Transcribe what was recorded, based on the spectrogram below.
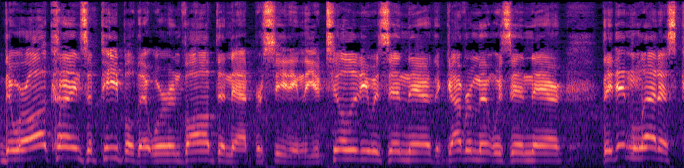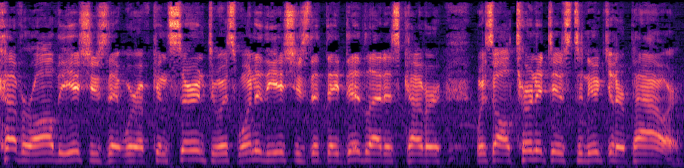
there were all kinds of people that were involved in that proceeding. The utility was in there, the government was in there. They didn't let us cover all the issues that were of concern to us. One of the issues that they did let us cover was alternatives to nuclear power.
